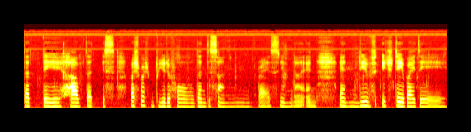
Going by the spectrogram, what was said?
that they have that is much much beautiful than the sunrise you uh, know and and live each day by day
